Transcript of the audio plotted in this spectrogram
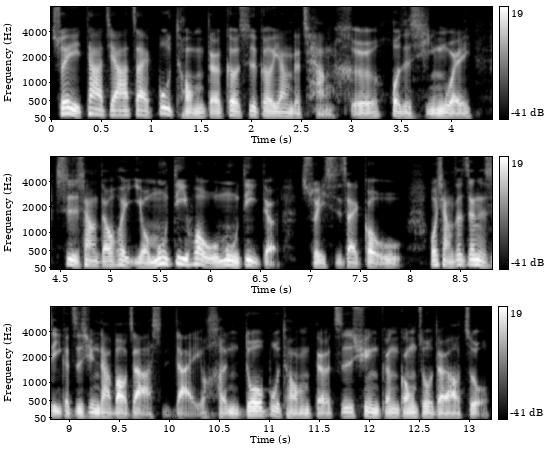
所以大家在不同的各式各样的场合或者行为，事实上都会有目的或无目的的随时在购物。我想这真的是一个资讯大爆炸的时代，有很多不同的资讯跟工作都要做。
